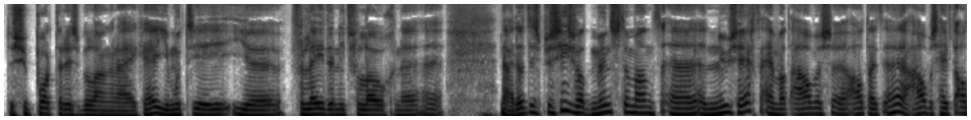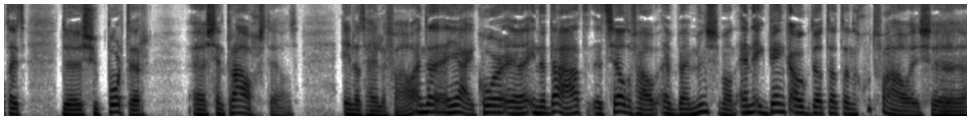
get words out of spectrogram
de supporter is belangrijk. Hè? Je moet je, je verleden niet verlogenen. nou, dat is precies wat Munsterman nu zegt en wat Albers altijd... Albers heeft altijd de supporter centraal gesteld in dat hele verhaal. En de, ja, ik hoor uh, inderdaad hetzelfde verhaal bij Münsterman. En ik denk ook dat dat een goed verhaal is. Uh.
